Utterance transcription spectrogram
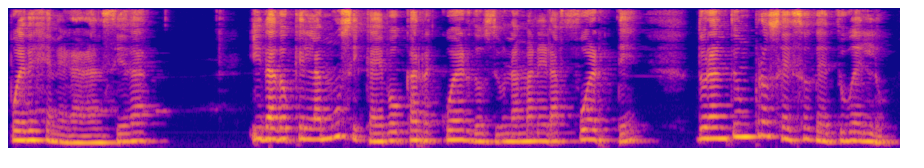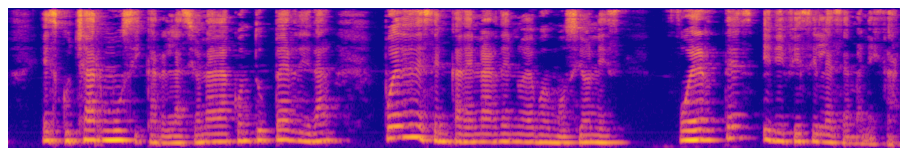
puede generar ansiedad. Y dado que la música evoca recuerdos de una manera fuerte, durante un proceso de duelo, escuchar música relacionada con tu pérdida puede desencadenar de nuevo emociones fuertes y difíciles de manejar.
